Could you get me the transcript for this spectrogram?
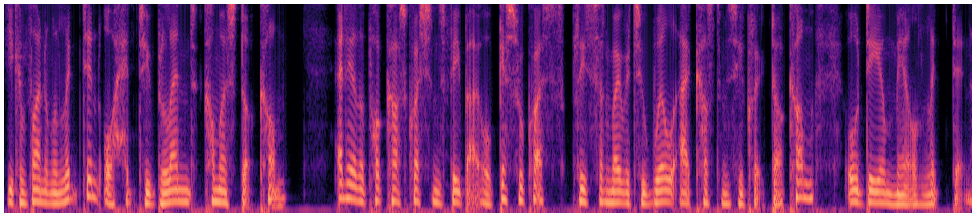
you can find him on LinkedIn or head to blendcommerce.com. Any other podcast questions, feedback, or guest requests, please send them over to will at customerswhoclick.com or DM me on LinkedIn.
